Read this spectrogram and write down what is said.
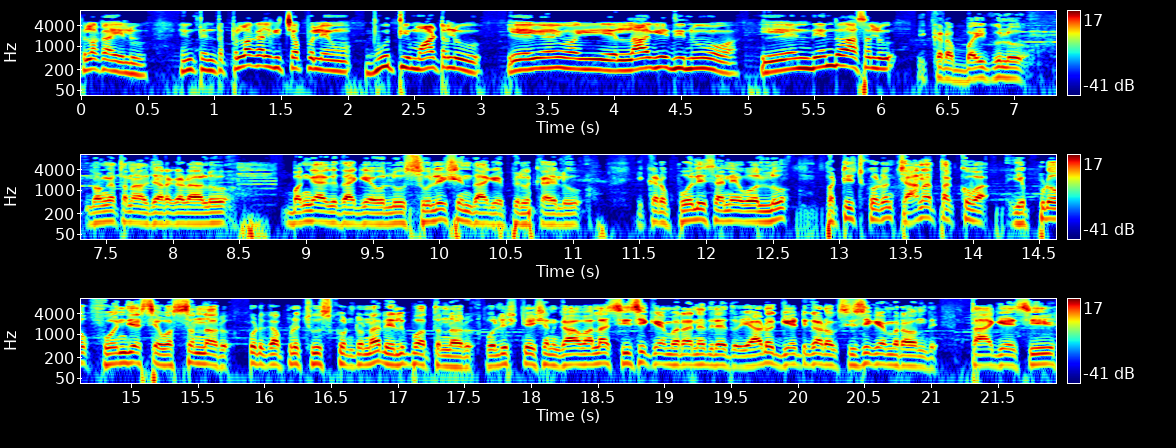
పిల్లకాయలు. ఇంత ఇంత పిల్లకాయలకి చెప్పలేము. బూతి మాటలు. ఏమేమి అవి లాగేది నువ్వు? ఏందేందో అసలు? ఇక్కడ బైకులు దొంగతనాలు జరగడాలు బంగాకు తాగేవాళ్ళు సొల్యూషన్ తాగే పిల్లకాయలు ఇక్కడ పోలీస్ అనేవాళ్ళు పట్టించుకోవడం చాలా తక్కువ. ఎప్పుడో ఫోన్ చేస్తే వస్తున్నారు. ఇప్పటికప్పుడు చూసుకుంటున్నారు వెళ్ళిపోతున్నారు. పోలీస్ స్టేషన్ కావాలా? సీసీ కెమెరా అనేది లేదు. ఏడో గేట్ కాడ ఒక సీసీ కెమెరా ఉంది. తాగేసి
